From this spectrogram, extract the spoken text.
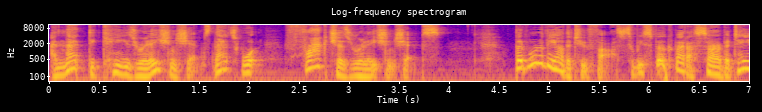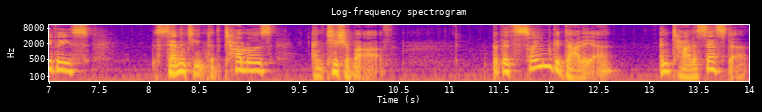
And that decays relationships. That's what fractures relationships. But what are the other two fasts? So we spoke about Asara B'Teves, 17th of Tammuz, and Tisha B'Av. But there's Soim Gedalia and Tanis Esther.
